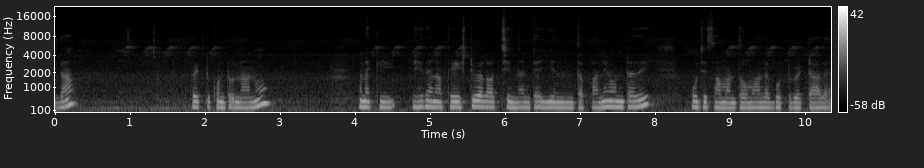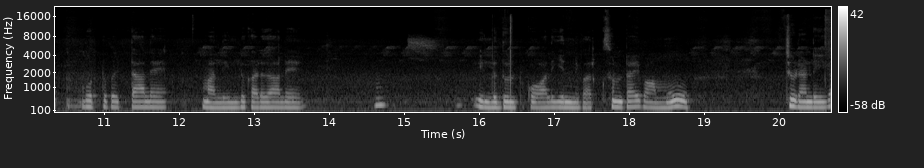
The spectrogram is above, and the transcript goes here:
ఇలా పెట్టుకుంటున్నాను. మనకి ఏదైనా ఫెస్టివల్ వచ్చిందంటే ఎంత పని ఉంటుంది. పూజ సామాన్ తోమాలి బొట్టు పెట్టాలి బొట్టు పెట్టాలి మళ్ళీ ఇల్లు కడగాలి. ఇల్లు దులుపుకోవాలి. ఎన్ని వర్క్స్ ఉంటాయి? వాము చూడండి ఇక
